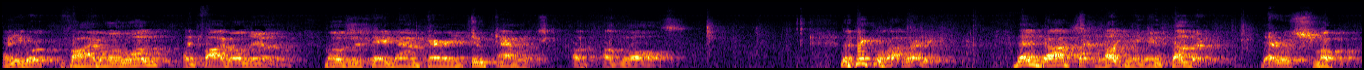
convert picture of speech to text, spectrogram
And he wrote five on one and five on the other. Moses came down carrying two tablets of, of laws. The people got ready. Then God sent lightning and thunder. There was smoke.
